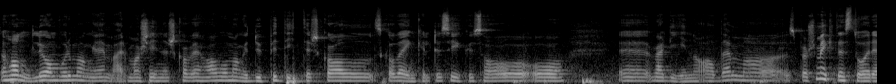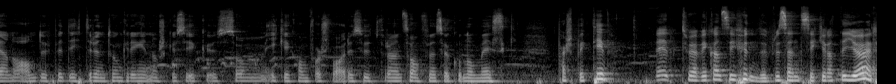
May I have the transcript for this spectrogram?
Det handler jo om hvor mange MR-maskiner skal vi ha, hvor mange duppeditter skal, skal det enkelte sykehus ha, og, og eh, verdiene av dem. Og spørs om ikke det står en og annen duppeditt rundt omkring i norske sykehus som ikke kan forsvares ut fra en samfunnsøkonomisk perspektiv. Det tror jeg vi kan si 100% sikkert at det gjør.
